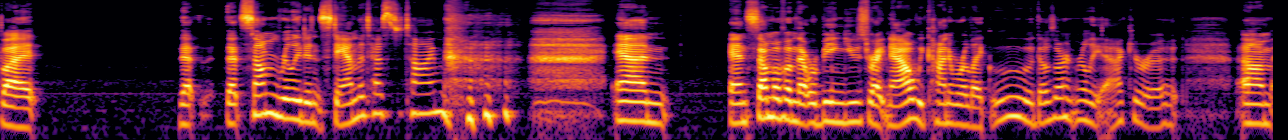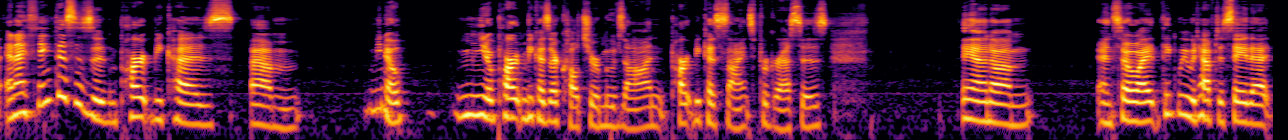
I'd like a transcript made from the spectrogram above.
but that that some really didn't stand the test of time. And and some of them that were being used right now, we kind of were like, ooh, those aren't really accurate. Um, and I think this is in part because, um, you know, you know, part because our culture moves on, part because science progresses, and um, and so I think we would have to say that,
